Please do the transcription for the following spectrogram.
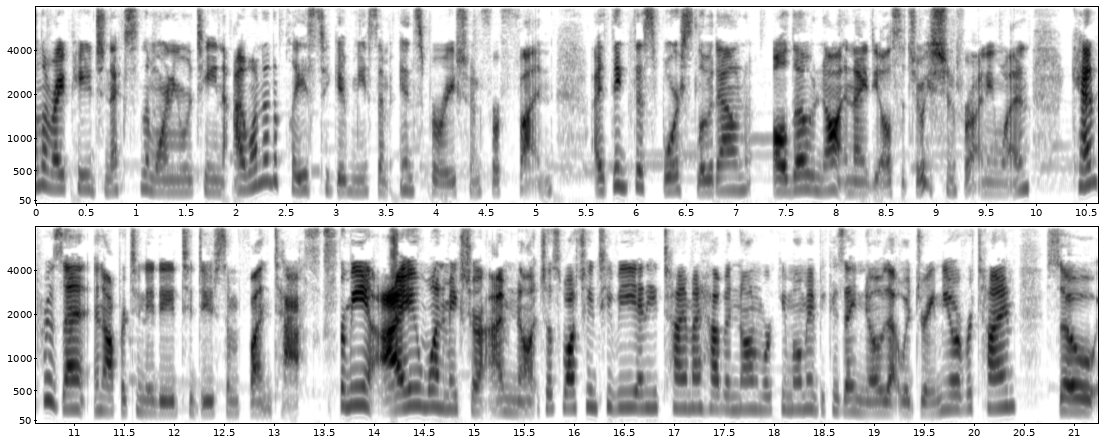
On the right page next to the morning routine, I wanted a place to give me some inspiration for fun. I think this forced slowdown, although not an ideal situation for anyone, can present an opportunity to do some fun tasks. For me, I want to make sure I'm not just watching TV anytime I have a non working moment because I know that would drain me over time. So,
